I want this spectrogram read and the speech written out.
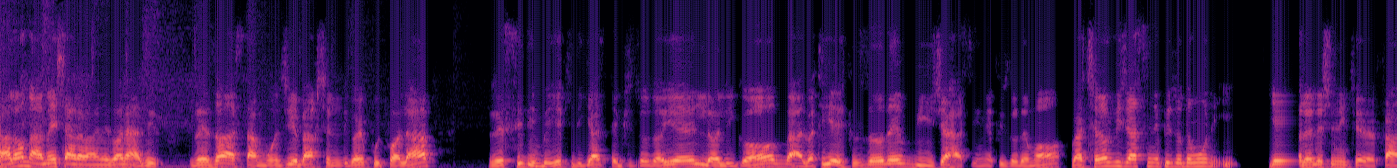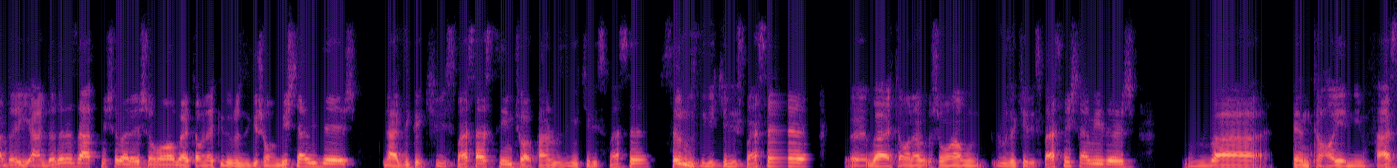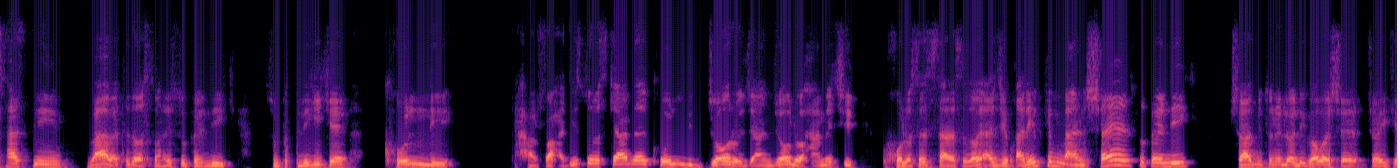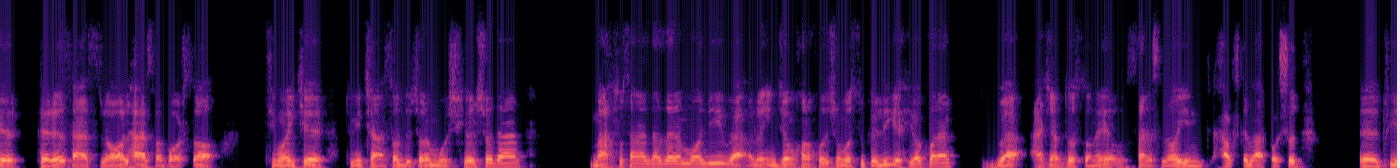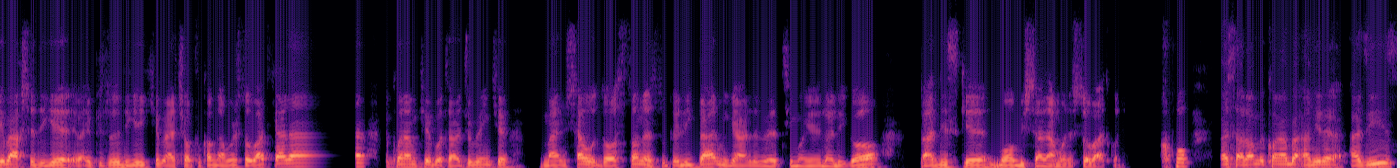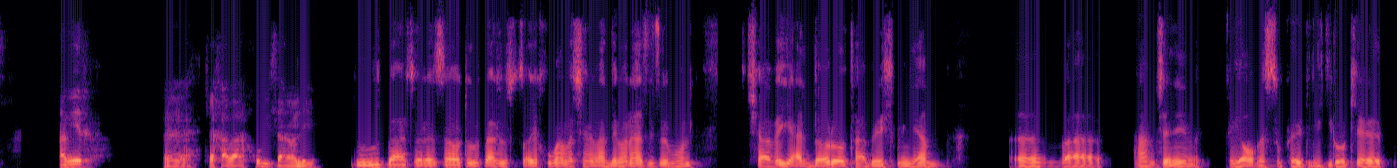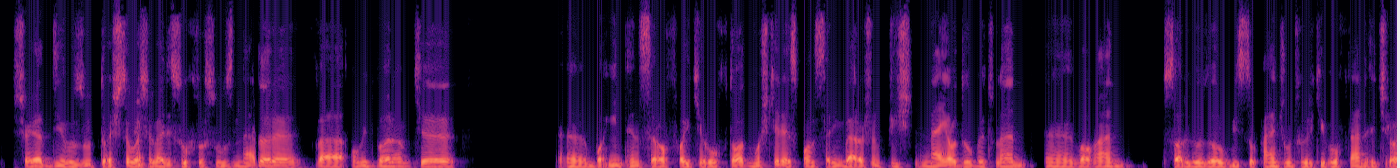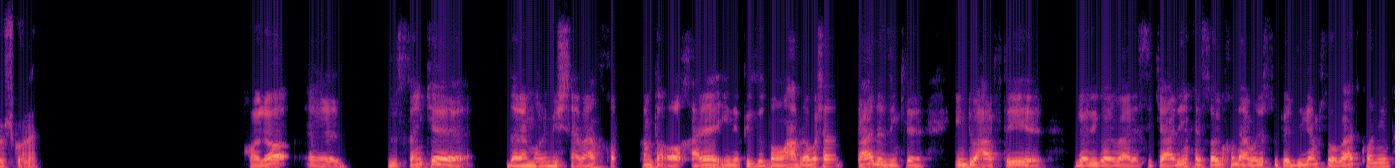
سلام به همه شنوندگان عزیز. رضا هستم موجی بخش لیگای فوتبال لب. رسیدیم به یکی دیگه از اپیزودهای لالیگا و البته یه اپیزود ویژه هست این اپیزود ما. و چرا ویژه هست این اپیزودمون؟ یه دلیلش اینه که فردای یلدا داره ضبط میشه برای شما و احتمالاً که دو روز دیگه شما میشنویدش. نزدیک به کریسمس هستیم چهار پنج روز دیگه کریسمسه سه روز دیگه کریسمسه و احتمالا شما هم روز کریسمس میشنویدش. و انتهای نیم فصل هستیم و البته داستانهای سوپر لیگ. سوپر لیگی که کلی حرف و حدیث درست کرده کلی جار و جنجال و همه چی. خلاصه سر صدای عجیب غریب که منشأ سوپر لیگ شاید می‌تونه لالیگا باشه. جایی که پرز هست رئال هست و بارسا. تیمایی که تو این چند سال دچار مشکل شدن مخصوصا از نظر مالی و حالا اینجا می‌خوان خودشون با سوپر لیگ احیا کنن و عجب داستانهای سر این هفته برپا شد. توی یه بخش دیگه اپیزود دیگه که بچه‌ها فکر کنم صحبت کردن کنم که با توجه به اینکه منشأ و داستان سوپرلیگ برمیگرده به تیمای لالیگا بعد نیست که ما بیشتر در صحبت کنیم. خب من سلام می‌کنم به امیر عزیز. امیر چه خبر؟ خوبی سرالی درود بر تو رضا درود بر دوستای خوبم و شنوندگان عزیزمون. شب یلدا رو تبریک میگم. و همچنین قیام سوپرلیگ رو که شاید دیر و زود داشته باشه ولی سوخت و سوز نداره و امیدوارم که با این انصراف هایی که رخ داد مشکل sponsoring براشون پیش نیاد و بتونن واقعا سال 2025 اونطوری که گفتن اجراش کنن. حالا دوستان که دارن ما رو میشنون خواهم تا آخر این اپیزود با ما همراه باشن. بعد از اینکه این دو هفته لالیگا رو بررسی کردیم حسابی می‌خوام در مورد سوپر لیگ هم صحبت کنیم.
